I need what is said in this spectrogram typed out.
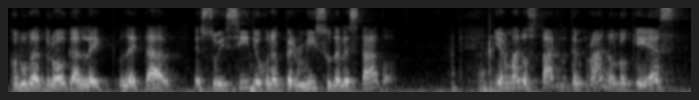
con una droga letal. Es suicidio con el permiso del Estado. Y hermanos, tarde o temprano lo que es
